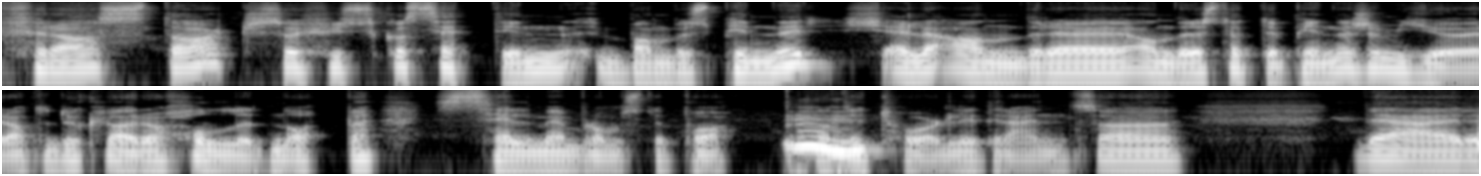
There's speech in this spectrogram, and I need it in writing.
fra start, så husk å sette inn bambuspinner eller andre, andre støttepinner som gjør at du klarer å holde den oppe selv med blomster på, Mm. at de Mm. tåler litt regn. Så det er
